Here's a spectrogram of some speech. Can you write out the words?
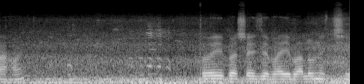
না হয়। তো এই পাশে যে ভাই বালু নিচ্ছে।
